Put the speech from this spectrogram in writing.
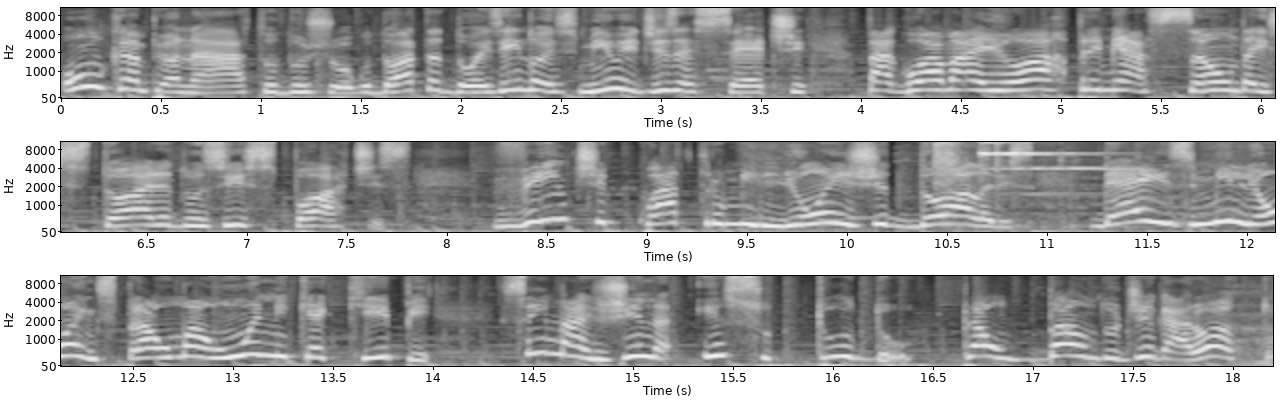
Um campeonato do jogo Dota 2 em 2017 pagou a maior premiação da história dos esportes. 24 milhões de dólares, 10 milhões para uma única equipe. Você imagina isso tudo para um bando de garoto?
